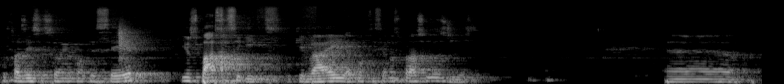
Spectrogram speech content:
por fazer esse sonho acontecer e os passos seguintes, o que vai acontecer nos próximos dias. É,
